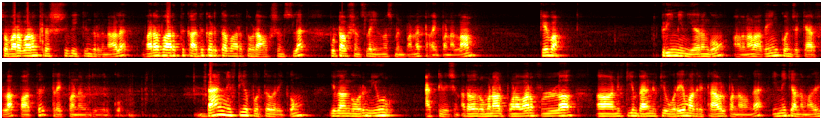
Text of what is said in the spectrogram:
ஸோ வர வாரம் ஃப்ரெஷ் வீக்குங்கிறதுனால வர வாரத்துக்கு அதுக்கு அடுத்த வாரத்தோட ஆப்ஷன்ஸில் புட் ஆப்ஷன்ஸில் இன்வெஸ்ட்மெண்ட் பண்ண ட்ரை பண்ணலாம். ஓகேவா ப்ரீமியம் இறங்கும். அதனால் அதையும் கொஞ்சம் கேர்ஃபுல்லாக பார்த்து ட்ரேட் பண்ண வேண்டியது இருக்கும். பேங்க் நிஃப்டியை பொறுத்த வரைக்கும் இவங்க ஒரு நியூ ஆக்டிவேஷன் அதாவது ரொம்ப நாள் போன வாரம் ஃபுல்லாக நிஃப்டியும் பேங்க் நிஃப்டியும் ஒரே மாதிரி ட்ராவல் பண்ணவங்க இன்றைக்கி அந்த மாதிரி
